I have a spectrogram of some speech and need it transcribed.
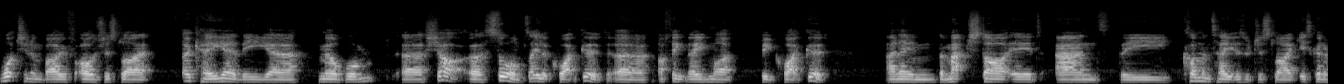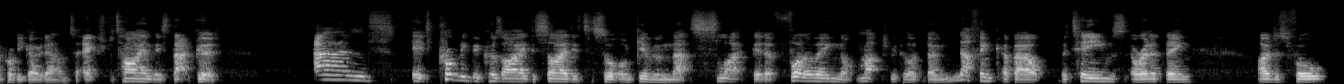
watching them both, I was just like, okay, yeah, the uh, Melbourne uh, Shark uh, Storms, they look quite good. Uh, I think they might be quite good. And then the match started, and the commentators were just like, it's going to probably go down to extra time. It's that good. And it's probably because I decided to sort of give them that slight bit of following, not much because I know nothing about the teams or anything. I just thought,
